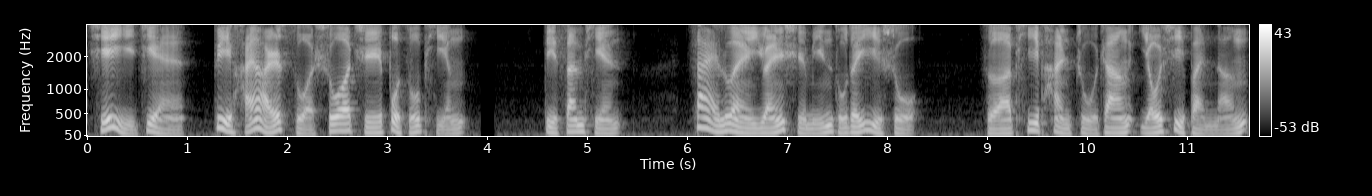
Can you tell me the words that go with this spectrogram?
且以见。毕海尔所说之不足凭。第三篇，再论原始民族的艺术，则批判主张游戏本能，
